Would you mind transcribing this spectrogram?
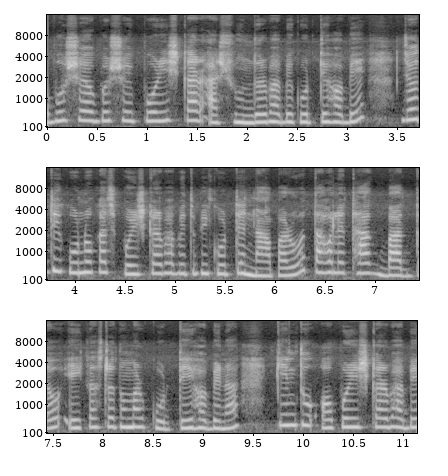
অবশ্যই অবশ্যই পরিষ্কার আর সুন্দরভাবে করতে হবে। যদি কোনো কাজ পরিষ্কারভাবে তুমি করতে না পারো, তাহলে থাক, বাদ দাও, এই কাজটা তোমার করতেই হবে না। কিন্তু অপরিষ্কারভাবে,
